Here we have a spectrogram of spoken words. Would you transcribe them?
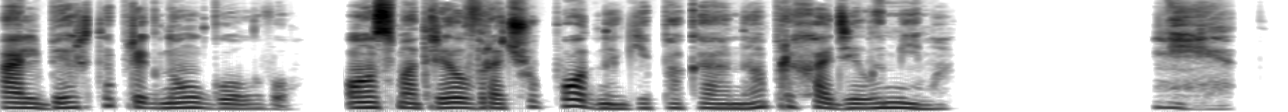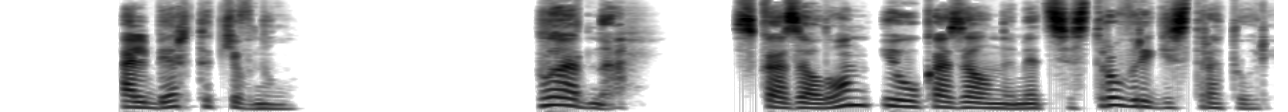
Альберта пригнул голову. Он смотрел врачу под ноги, пока она проходила мимо. «Нет». Альберта кивнул. «Ладно, — сказал он и указал на медсестру в регистратуре.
